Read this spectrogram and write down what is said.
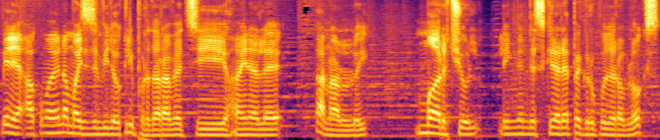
Bine, acum eu n-am mai zis în videoclipuri, dar aveți hainele canalului. Mărciul, link în descriere pe grupul de Roblox.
